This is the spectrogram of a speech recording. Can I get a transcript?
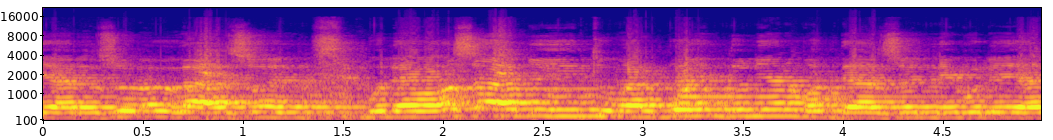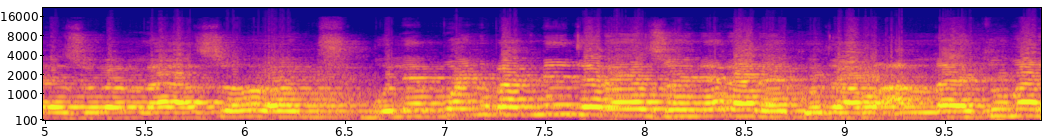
ইয়া বলে, ও তোমার বোন দুনিয়ার মধ্যে আসেননি বলে, ইয়া রসুল্লাহ আসুন বলে, বোন বাগনি যারা আসেন এরা রে কোথাও আল্লাহ তোমার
